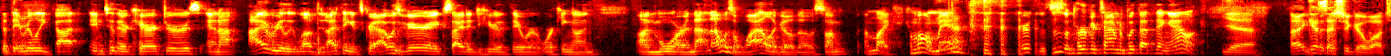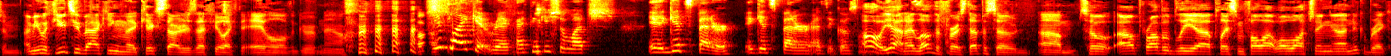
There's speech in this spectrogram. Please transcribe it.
That they really got into their characters, and I, I really loved it. I think it's great. I was very excited to hear that they were working on on more, and that that was a while ago though. So I'm I'm like, come on, man, this is the perfect time to put that thing out. Yeah. I guess I should go watch them. I mean, with you two backing the Kickstarters, I feel like the a hole of the group now. You'd like it, Rick. I think you should watch. It gets better. It gets better as it goes on. oh yeah, and I love the first episode. Um, so I'll probably uh, play some Fallout while watching uh, Nuka Break.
